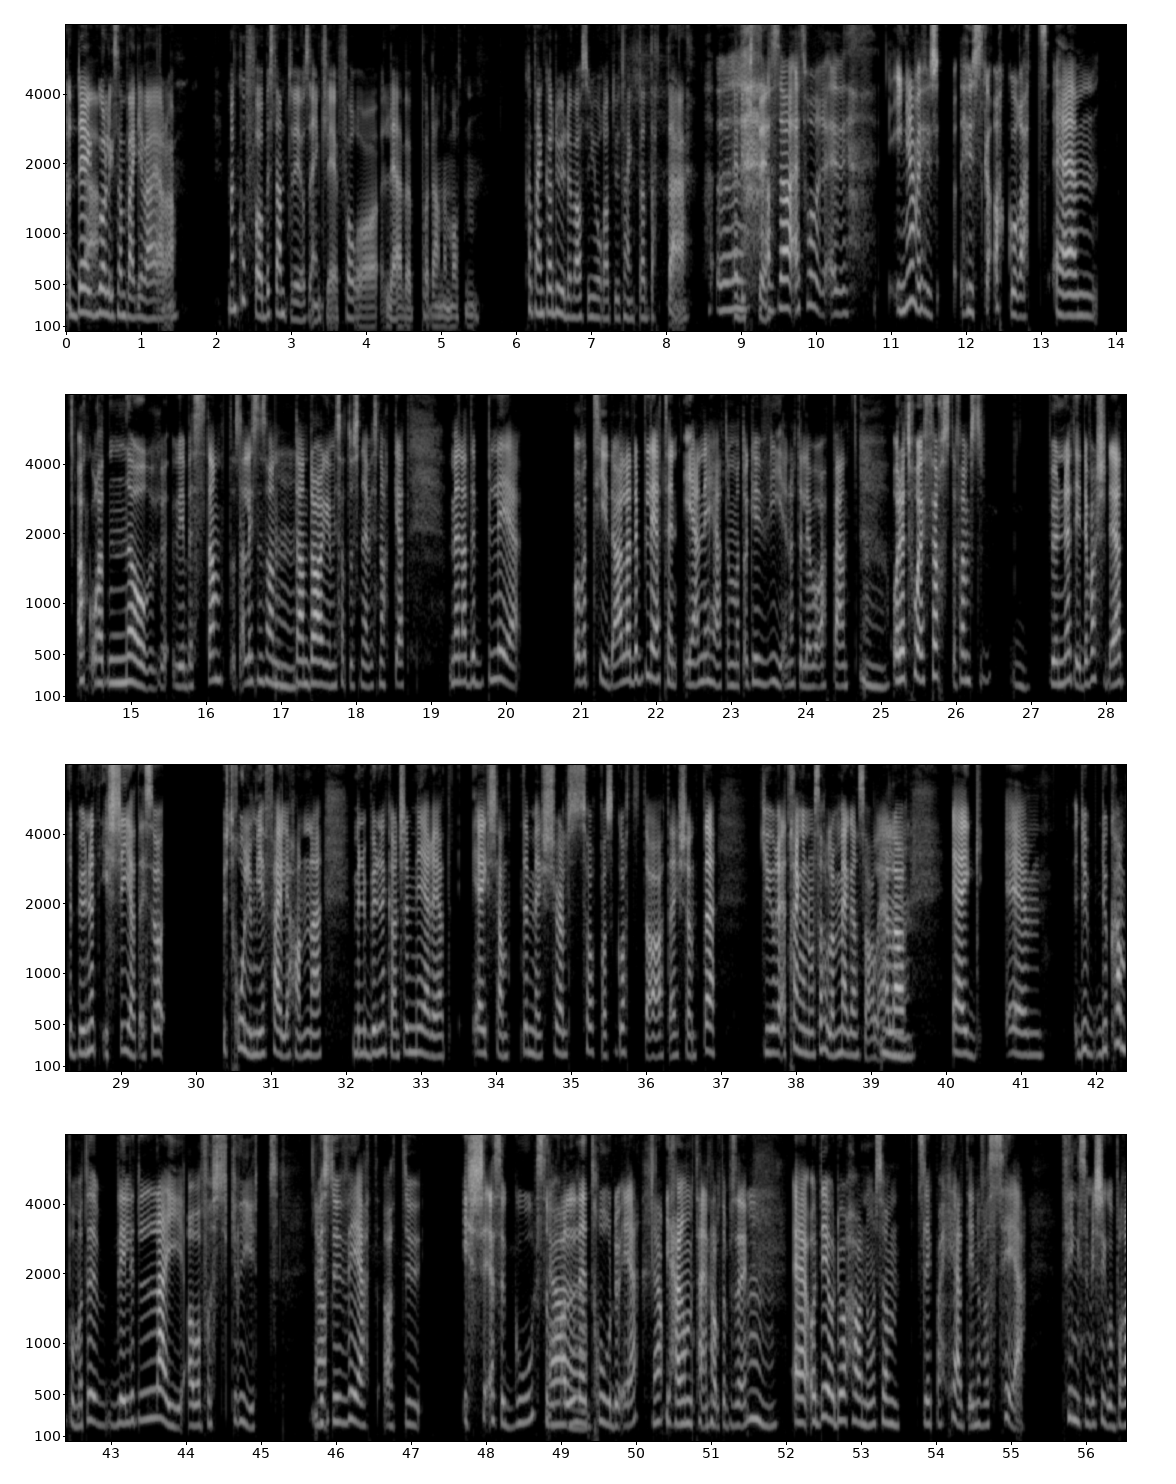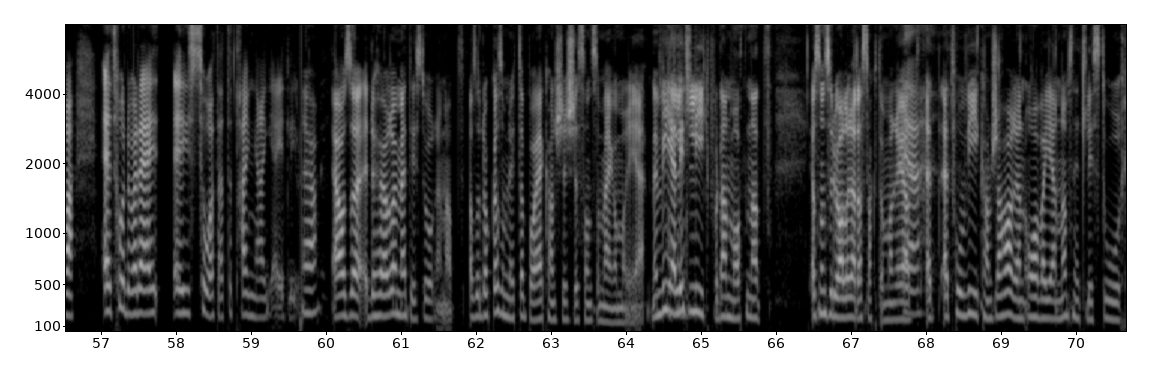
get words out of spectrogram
uh, det går liksom begge veier, da. Men hvorfor bestemte vi oss egentlig for å leve på denne måten? Hva tenker du det var som gjorde at du tenkte at dette er viktig? Altså, jeg tror uh, Ingen av oss husker akkurat um, Akkurat når vi bestemte oss. Liksom sånn Mm. den dagen vi satte oss ned, vi snakket. Men at det ble over tid, eller det ble til en enighet om at OK, vi er nødt til å leve åpent. Mm. Og det tror jeg først og fremst bunnet i Det var ikke det at det bunnet ikke i at jeg så utrolig mye feil i Hanne, men det bunnet kanskje mer i at jeg kjente meg sjøl såpass godt da at jeg skjønte Guri, jeg trenger noen som holder meg ansvarlig. Eller Mm. jeg em, du, du kan på en måte bli litt lei av å få skryt Ja. hvis du vet at du ikke er så god som Ja, alle tror du er. I hermetegn, holdt jeg på å si. Mm. Eh, og det å da ha noen som slipper helt innenfor får se ting som ikke går bra Jeg tror det var det jeg, jeg så at dette trenger jeg i eget liv. Ja. ja, altså, Det hører jo med til historien at altså, dere som lytter på, er kanskje ikke sånn som meg og Marie. Men vi er litt like på den måten at ja, Sånn som du allerede har sagt om Marie, at jeg, jeg tror vi kanskje har en over gjennomsnittlig stor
